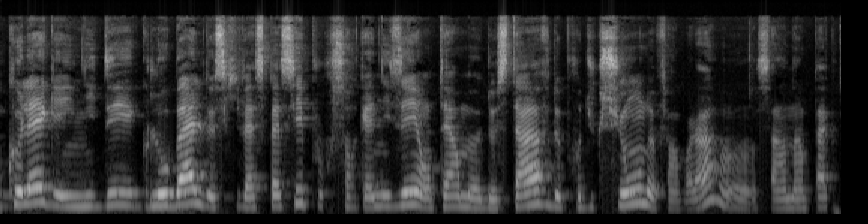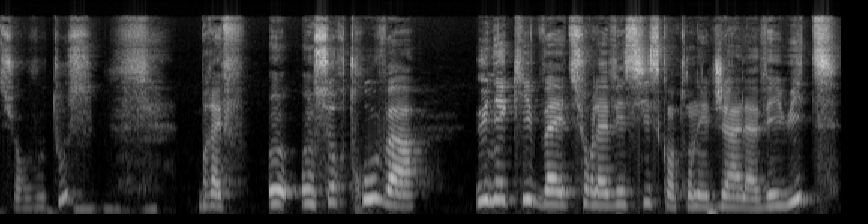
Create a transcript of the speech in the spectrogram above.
collègues aient une idée globale de ce qui va se passer pour s'organiser en termes de staff, de production, enfin voilà, hein, ça a un impact sur vous tous. Bref, on, se retrouve à une équipe va être sur la V6 quand on est déjà à la V8.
